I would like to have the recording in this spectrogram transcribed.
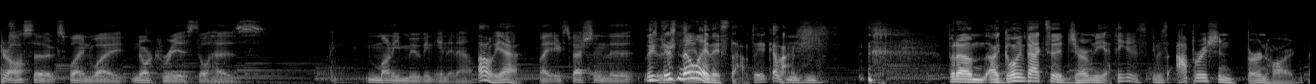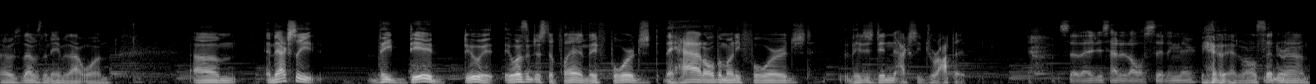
It could also explain why North Korea still has like money moving in and out. Oh yeah, Like especially in the there's, there's no way they stopped it. Come on. Mhm. But um, uh, going back to Germany, I think it was it was Operation Bernhard. That was that was the name of that one. Um, and they actually they did do it. It wasn't just a plan. They forged. They had all the money forged. They just didn't actually drop it. So they just had it all sitting there. Yeah, they had it all sitting around.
